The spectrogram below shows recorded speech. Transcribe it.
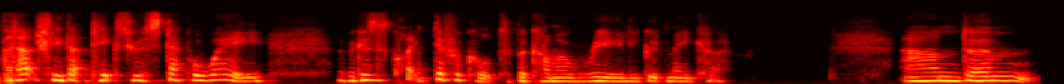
but actually, that takes you a step away because it's quite difficult to become a really good maker. And um,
